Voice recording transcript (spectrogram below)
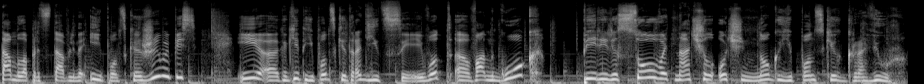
Там была представлена и японская живопись, и э, какие-то японские традиции. И вот э, Ван Гог перерисовывать начал очень много японских гравюр.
